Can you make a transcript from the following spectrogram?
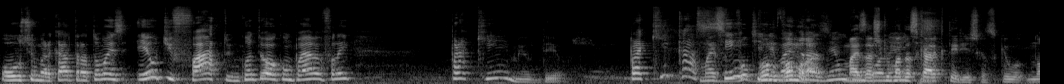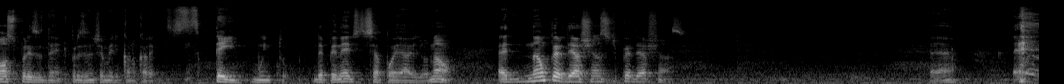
ou se o mercado tratou, mas eu de fato, enquanto eu acompanhava, eu falei: para que, meu Deus? Para que cacete mas, vamos, ele vai vamos trazer um Mas acho que uma das características que o nosso presidente, o presidente americano, tem muito, independente de se apoiar ele ou não, é não perder a chance de perder a chance. É. é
